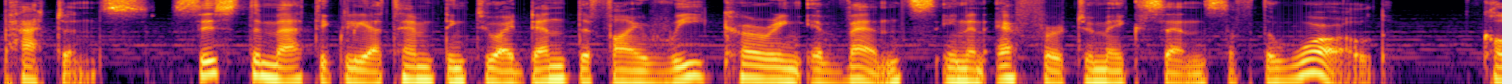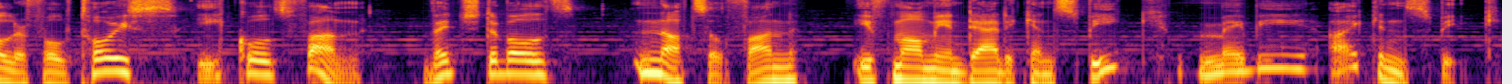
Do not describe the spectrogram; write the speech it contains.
patterns, systematically attempting to identify recurring events in an effort to make sense of the world. Colorful toys equals fun. Vegetables, not so fun. If mommy and daddy can speak, maybe I can speak.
